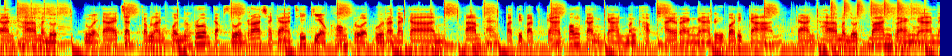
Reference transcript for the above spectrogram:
การค้ามนุษย์หน่วยได้จัดกำลังพลร่วมกับส่วนราชการที่เกี่ยวข้องตรวจบูรณาการ ตามแผนปฏิบัติการป้องกันการบังคับใช้แรงงานหรือบริการ การค้ามนุษย์บ้านแรงงานใน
